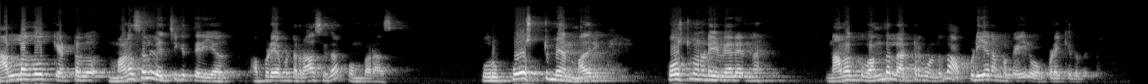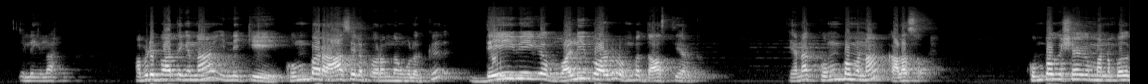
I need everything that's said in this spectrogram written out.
நல்லதோ கெட்டதோ மனசில் வச்சுக்க தெரியாது. அப்படியாப்பட்ட ராசி தான் கும்ப ராசி. ஒரு போஸ்ட்மேன் மாதிரி. போஸ்ட்மேனுடைய வேலை என்ன? நமக்கு வந்த லெட்டர் கொண்டு வந்து அப்படியே நம்ம கையில் ஒப்படைக்கிறது. இல்லைங்களா? அப்படி பார்த்தீங்கன்னா இன்னைக்கு கும்ப ராசியில் பிறந்தவங்களுக்கு தெய்வீக வழிபாடு ரொம்ப ஜாஸ்தியாக இருக்கும் ஏன்னா கும்பம்னா கலசம். கும்பாபிஷேகம் பண்ணும்போது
